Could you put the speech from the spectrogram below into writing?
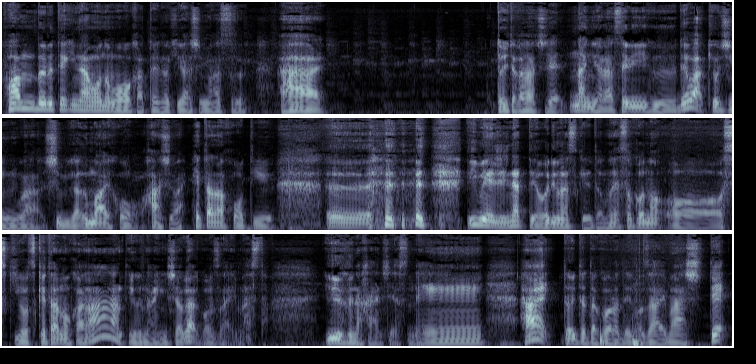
ファンブル的なものも多かったような気がします。はい。といった形で、何やらセリーグでは巨人は守備が上手い方、阪神は下手な方っていう、う イメージになっておりますけれどもね、そこの隙をつけたのかななんていうふうな印象がございますというふうな感じですね。はい。といったところでございまして、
